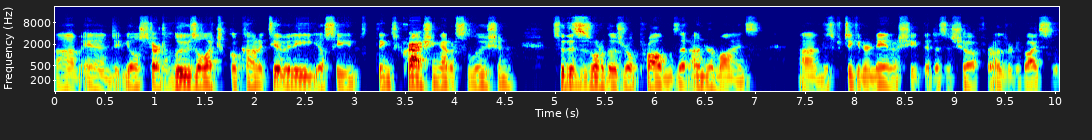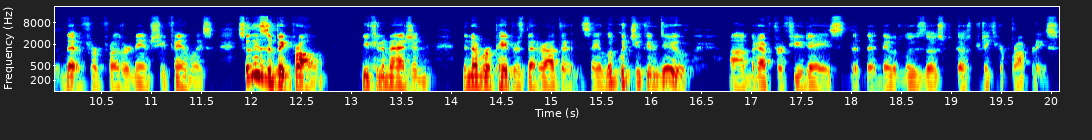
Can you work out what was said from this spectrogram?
Um, and you'll start to lose electrical conductivity. You'll see things crashing out of solution. So this is one of those real problems that undermines uh, this particular nanosheet that doesn't show up for other devices, that for, for other nanosheet families. So this is a big problem. You can imagine the number of papers that are out there that say, look what you can do uh, but after a few days, th- th- they would lose those, those particular properties.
